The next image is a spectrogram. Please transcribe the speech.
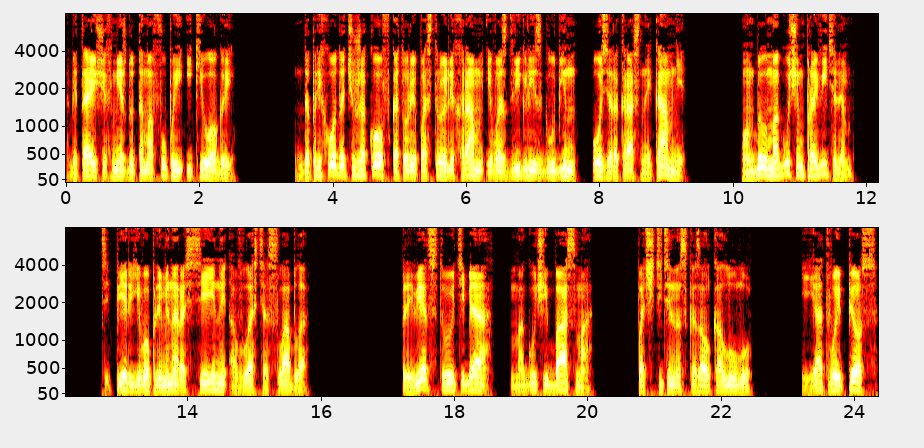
обитающих между Тамафупой и Киогой. До прихода чужаков, которые построили храм и воздвигли из глубин озера Красные Камни, он был могучим правителем. Теперь его племена рассеяны, а власть ослабла. «Приветствую тебя, могучий Басма», — почтительно сказал Калулу. «Я твой пес».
